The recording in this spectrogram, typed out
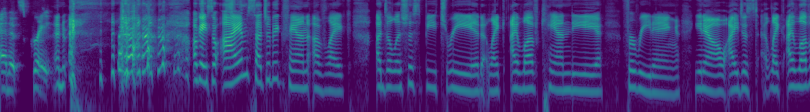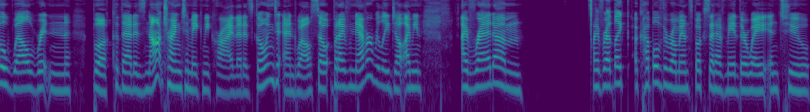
and it's great. And okay, so I am such a big fan of like a delicious beach read. Like I love candy for reading. You know, I just like I love a well-written book that is not trying to make me cry, that is going to end well. So, but I've never really dealt I mean, I've read um I've read like a couple of the romance books that have made their way into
